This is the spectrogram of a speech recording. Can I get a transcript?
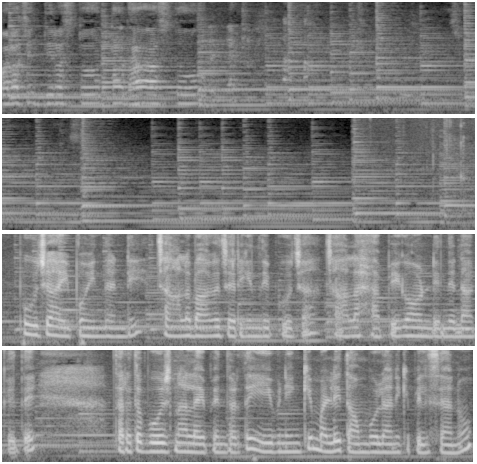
फलसिद्धिरस्तु तथा పూజ అయిపోయిందండి. చాలా బాగా జరిగింది పూజ. చాలా హ్యాపీగా ఉండింది నాకైతే. తర్వాత భోజనాలు అయిపోయిన తర్వాత ఈవినింగ్కి మళ్ళీ తాంబూలానికి పిలిచాను.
